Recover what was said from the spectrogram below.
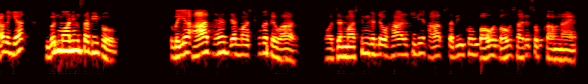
हाँ भैया गुड मॉर्निंग सभी को। तो भैया, आज है जन्माष्टमी का त्योहार, और जन्माष्टमी के त्योहार के लिए आप सभी को बहुत बहुत सारी शुभकामनाएँ।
